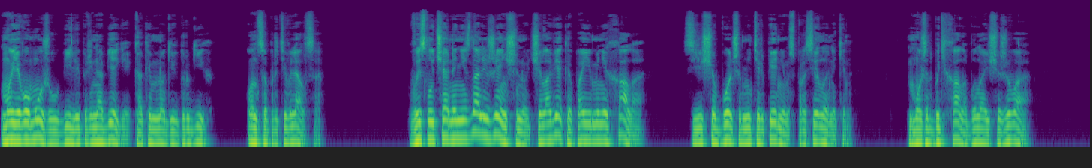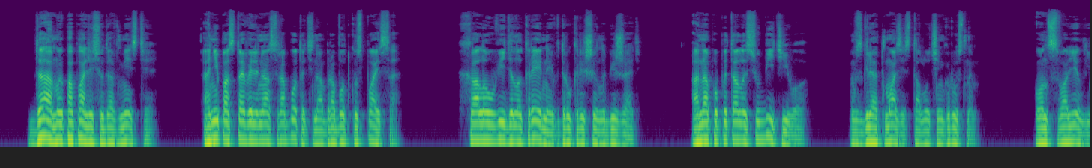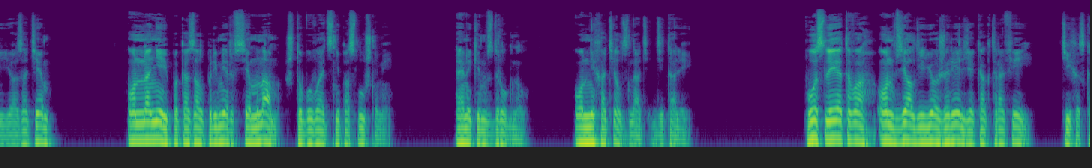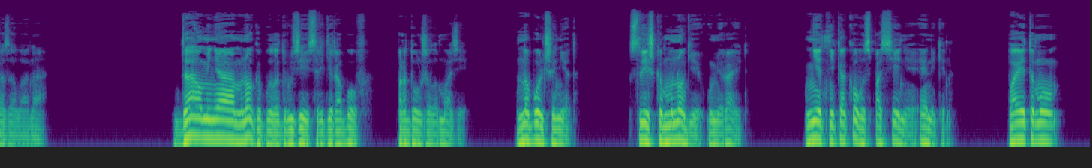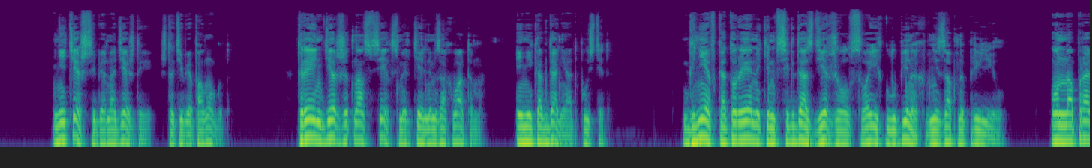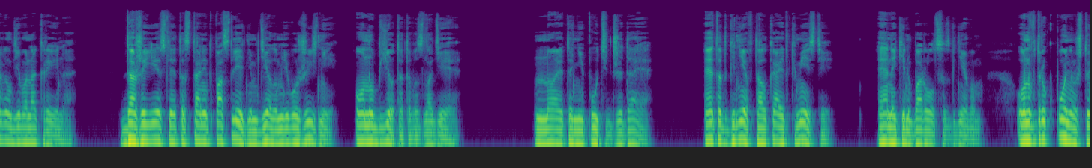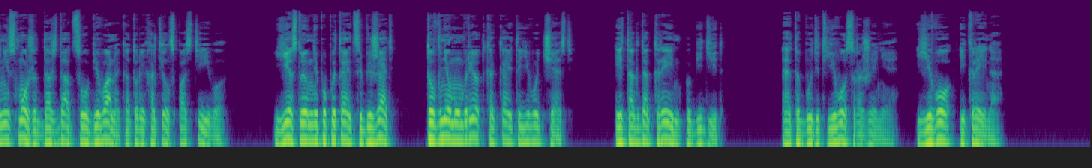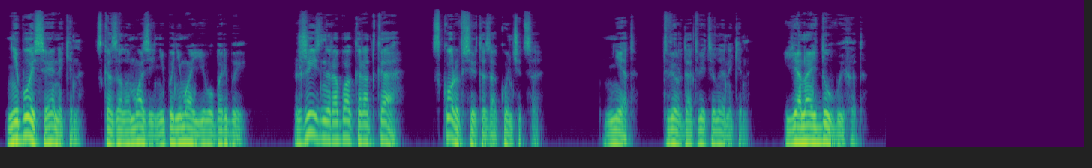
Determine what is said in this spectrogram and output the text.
Моего мужа убили при набеге, как и многих других. Он сопротивлялся». «Вы случайно не знали женщину, человека по имени Хала?» С еще большим нетерпением спросил Энакин. «Может быть, Хала была еще жива?» Да, мы попали сюда вместе. Они поставили нас работать на обработку спайса. Хала увидела Крейна и вдруг решила бежать. Она попыталась убить его. Взгляд Мази стал очень грустным. Он свалил ее, а затем... Он на ней показал пример всем нам, что бывает с непослушными. Энакин вздрогнул. Он не хотел знать деталей. «После этого он взял ее ожерелье как трофей», — тихо сказала она. «Да, у меня много было друзей среди рабов», — продолжила Мази. «Но больше нет. Слишком многие умирают. Нет никакого спасения, Энакин. Поэтому не тешь себя надеждой, что тебе помогут. Крейн держит нас всех смертельным захватом и никогда не отпустит». Гнев, который Энакин всегда сдерживал в своих глубинах, внезапно прилил. Он направил его на Крейна. Даже если это станет последним делом его жизни, он убьет этого злодея. Но это не путь джедая. Этот гнев толкает к мести. Энакин боролся с гневом. Он вдруг понял, что не сможет дождаться Оби-Вана, который хотел спасти его. Если он не попытается бежать, то в нем умрет какая-то его часть. И тогда Крейн победит. Это будет его сражение. Его и Крейна. «Не бойся, Энакин», сказала Мази, не понимая его борьбы. Жизнь раба коротка. Скоро все это закончится. Нет, твердо ответил Энакин. Я найду выход.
